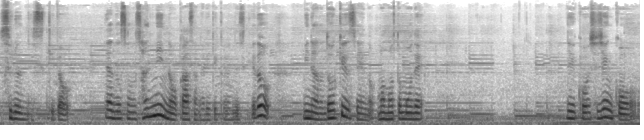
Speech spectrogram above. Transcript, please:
するんですけどであのその3人のお母さんが出てくるんですけどみんなの同級生のママ友ででこう主人公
